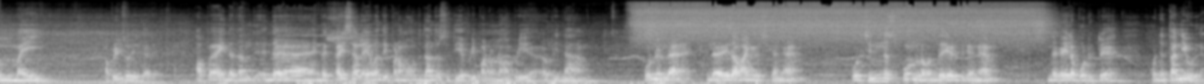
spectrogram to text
உண்மை. அப்படின்னு சொல்லியிருக்காரு. அப்போ இந்த தந்த இந்த இந்த கரிசாலையை வந்து இப்போ நம்ம வந்து தந்த சுத்தி எப்படி பண்ணணும் அப்படி அப்படின்னா ஒன்றும் இல்லை. இந்த இதை வாங்கி வச்சுக்கோங்க. ஒரு சின்ன ஸ்பூனில் வந்து எடுத்துக்கோங்க. இந்த கையில் போட்டுட்டு கொஞ்சம் தண்ணி விடுங்க.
